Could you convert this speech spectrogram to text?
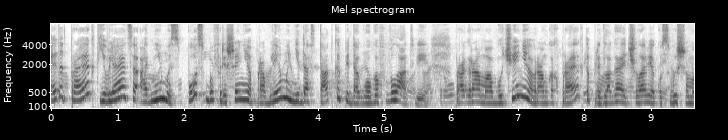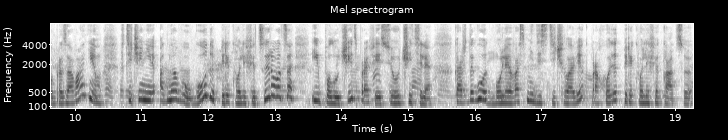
Этот проект является одним из способов решения проблемы недостатка педагогов в Латвии. Программа обучения в рамках проекта предлагает человеку с высшим образованием в течение одного года переквалифицироваться и получить профессию учителя. Каждый год более 80 человек проходят переквалификацию.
